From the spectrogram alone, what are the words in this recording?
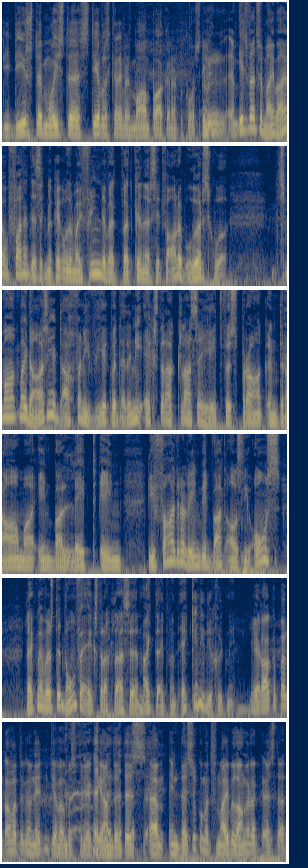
die duurste, mooiste stewels kry wat ma en pa kan bekos. En um, iets wat vir my baie opvallend is, ek nou kyk onder my vriende wat wat kinders het, veral op hoërskool. Smaak my daar's nie 'n dag van die week wat hulle nie ekstra klasse het vir spraak en drama en ballet en die vader alleen weet wat als nie ons Lyk my was dit dom vir ekstra klasse in my tyd want ek ken nie die goed nie. Jy raak 'n punt aan wat ek nou net met jou wou bespreek Jan. dit is ehm um, en dis hoekom dit vir my belangrik is dat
